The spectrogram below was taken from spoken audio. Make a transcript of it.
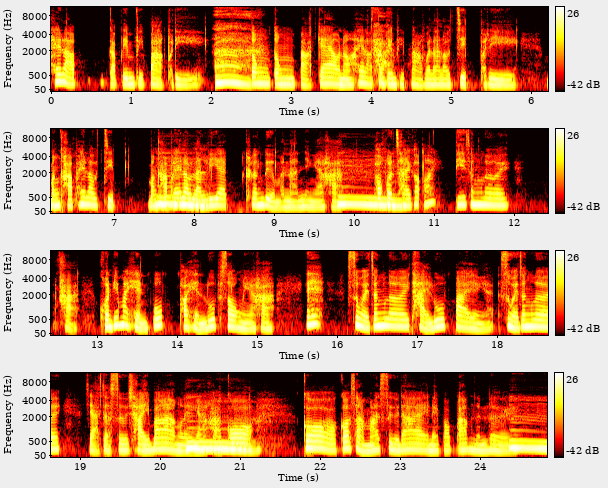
ให้รับกับริมฝีปากพอดีอ่าตรงตรงปากแก้วเนาะให้รับกับค่ะริมฝีปากเวลาเราจิบพอดี บังคับให้เราจิบ บังคับอืมให้เราละเลียดเครื่องดื่มอันนั้นอย่างเงี้ยค่ะมพอคนใช้ก็เอ้ยดีจังเลยค่ะ คนที่มาเห็นปุ๊บพอเห็นรูปทรงอย่างเงี้ยค่ะ เอ๊ะ สวยจังเลยถ่ายรูปไปอย่างเงี้ย สวยจังเลย อยากจะซื้อใช้บ้างอะไรเงี้ยค่ะอืมก็ก็ก็สามารถซื้อได้ในป๊อปอัพนั้นเลยอืม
